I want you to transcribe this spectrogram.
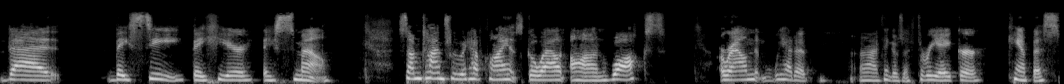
that they see, they hear, they smell. Sometimes we would have clients go out on walks around. We had a, I think it was a three acre campus.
